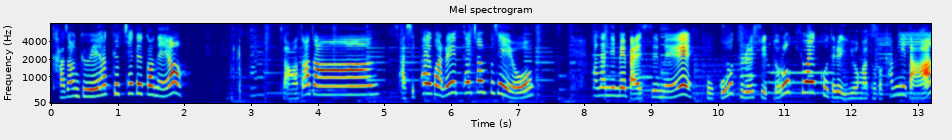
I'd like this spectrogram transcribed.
가정교회 학교 책을 꺼내요. 짜자잔! 48과를 펼쳐보세요. 하나님의 말씀을 보고 들을 수 있도록 QR코드를 이용하도록 합니다.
